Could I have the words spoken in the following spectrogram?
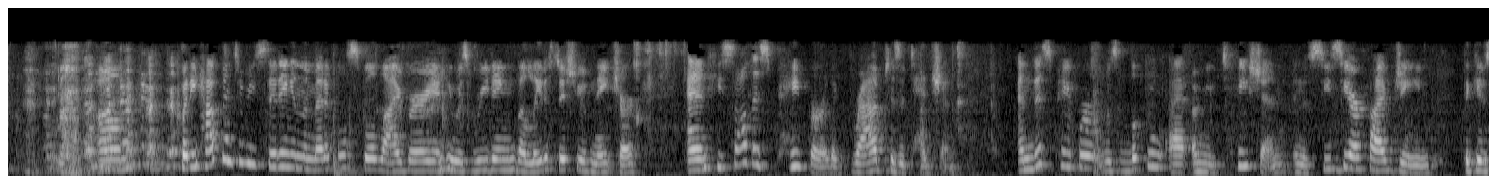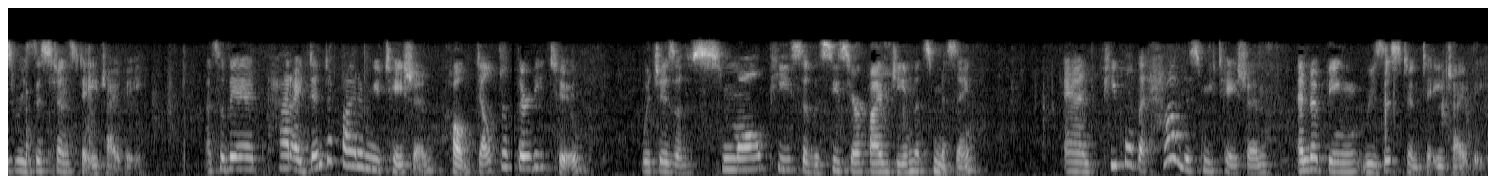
Um, but he happened to be sitting in the medical school library and he was reading the latest issue of Nature, and he saw this paper that grabbed his attention. And this paper was looking at a mutation in the CCR5 gene that gives resistance to HIV. And so they had, identified a mutation called Delta 32, which is a small piece of the CCR5 gene that's missing. And people that have this mutation end up being resistant to HIV.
